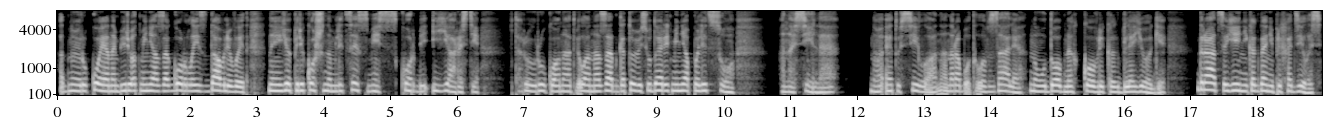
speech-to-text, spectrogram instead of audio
Одной рукой она берет меня за горло и сдавливает. На ее перекошенном лице смесь скорби и ярости. Вторую руку она отвела назад, готовясь ударить меня по лицу. Она сильная. Но эту силу она наработала в зале, на удобных ковриках для йоги. Драться ей никогда не приходилось.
